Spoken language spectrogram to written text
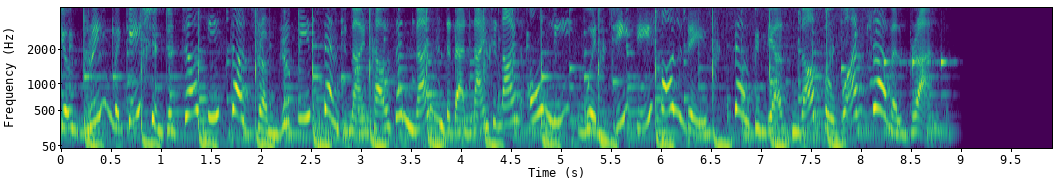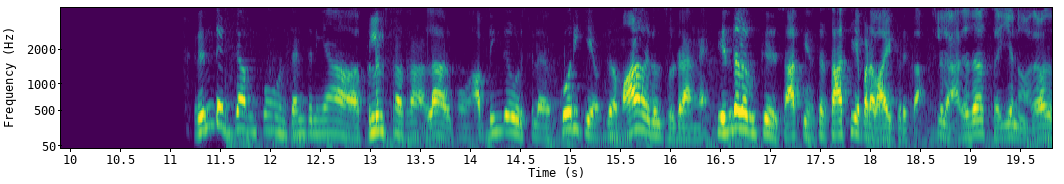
Your dream vacation to Turkey starts from rupees 79,999 only with GT Holidays, South India's number one travel brand. ரெண்டு எக்ஸாமுக்கும் தனித்தனியாக ப்ரிலிம்ஸ் நடத்தினா நல்லா இருக்கும் அப்படிங்கிற ஒரு சில கோரிக்கையை வந்து மாணவர்கள் சொல்றாங்க. எந்த அளவுக்கு சாத்தியம்? சார் சாத்தியப்பட வாய்ப்பு இருக்கா? இல்லை அதுதான் செய்யணும். அதாவது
